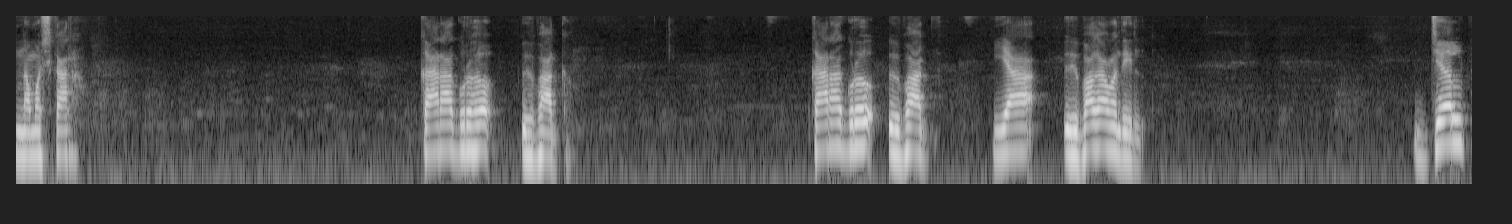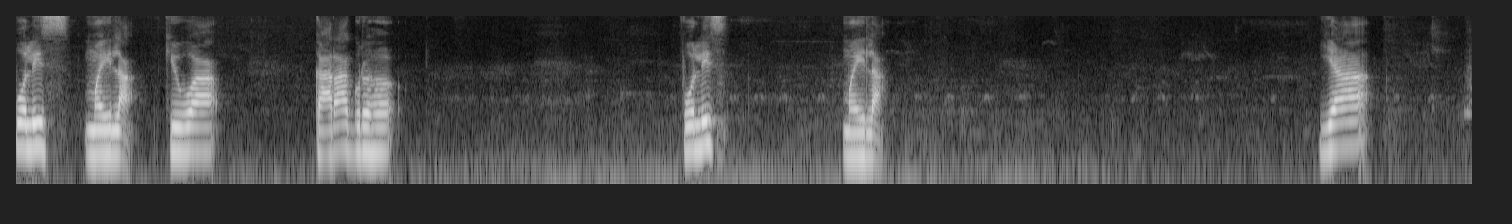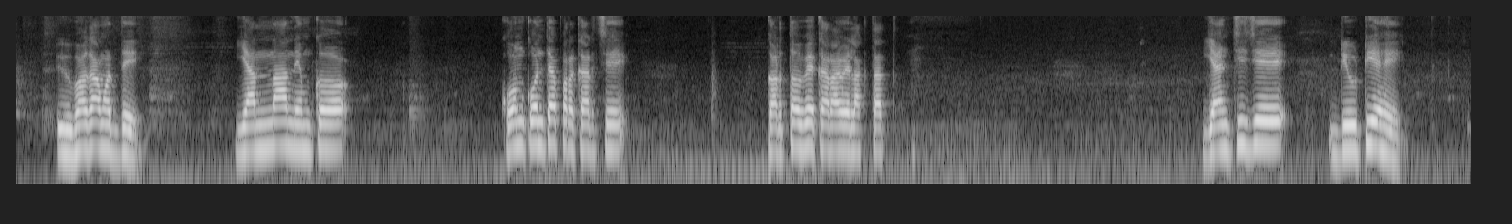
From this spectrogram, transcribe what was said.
नमस्कार. कारागृह विभाग. कारागृह विभाग या विभागामधील जल पोलीस महिला किंवा कारागृह पोलीस महिला या विभागामध्ये यांना नेमकं कोणकोणत्या प्रकारचे कर्तव्य करावे लागतात? यांची जे ड्युटी आहे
